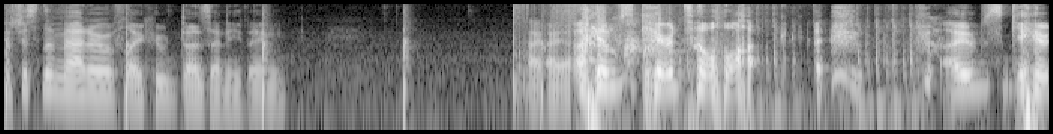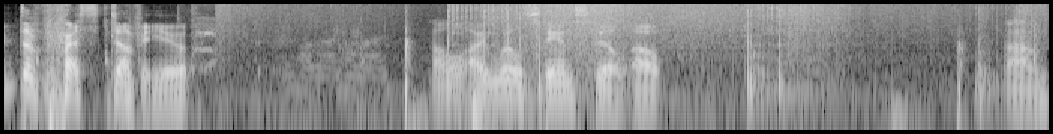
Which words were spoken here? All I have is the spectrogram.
It's just the matter of like who does anything. I I, I am scared to walk. I am scared to press W. Hold on, hold on. I'll I will stand still. Oh. Um.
